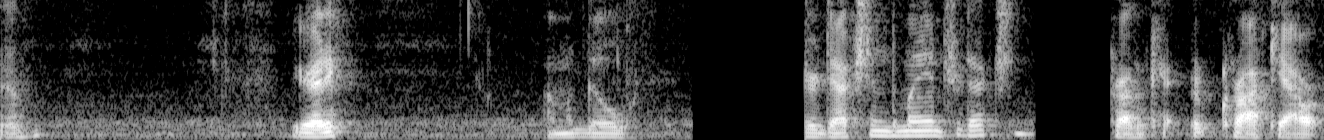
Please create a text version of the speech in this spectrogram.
Yeah. You ready? I'm going to go. Introduction to my introduction? Krakauer.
